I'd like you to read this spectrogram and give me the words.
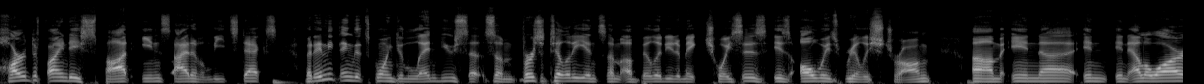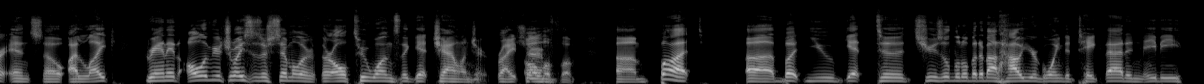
hard to find a spot inside of elite decks, but anything that's going to lend you some versatility and some ability to make choices is always really strong um, in uh, in in LOR. And so I like. Granted, all of your choices are similar. They're all two ones that get challenger, right? Sure. All of them. Um, but uh, but you get to choose a little bit about how you're going to take that and maybe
